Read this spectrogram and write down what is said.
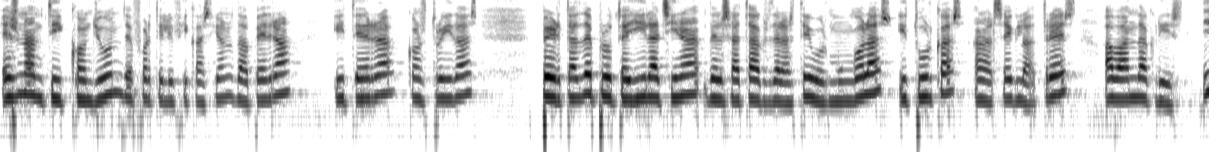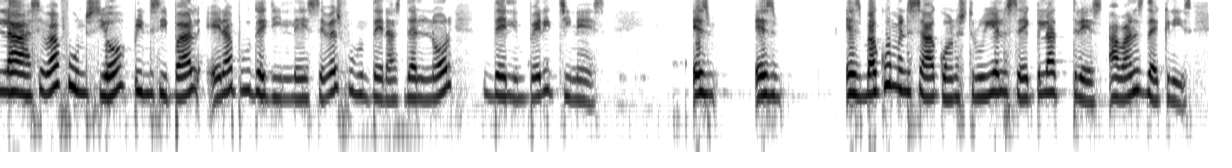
és un antic conjunt de fortificacions de pedra i terra construïdes per tal de protegir la Xina dels atacs de les tribus mongoles i turques en el segle III abans de Crist. La seva funció principal era protegir les seves fronteres del nord de l'imperi xinès. Es, es, es va començar a construir el segle III abans de Crist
